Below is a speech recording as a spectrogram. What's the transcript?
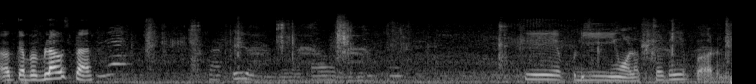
ஓகே அப்போ ப்ளவுஸ் பார் எப்படி உலக்கடைய பாருங்க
